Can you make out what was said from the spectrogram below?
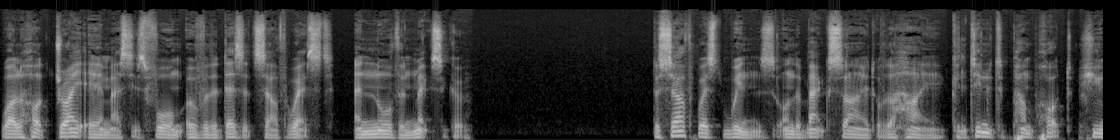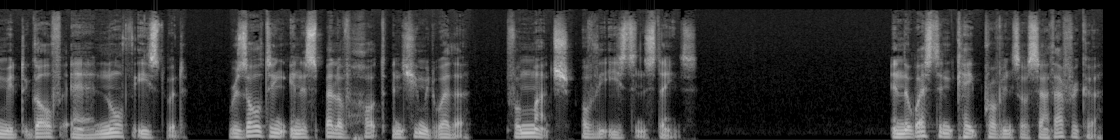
while hot, dry air masses form over the desert southwest and northern Mexico. The southwest winds on the backside of the high continue to pump hot, humid Gulf air northeastward, resulting in a spell of hot and humid weather for much of the eastern states. In the Western Cape province of South Africa,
